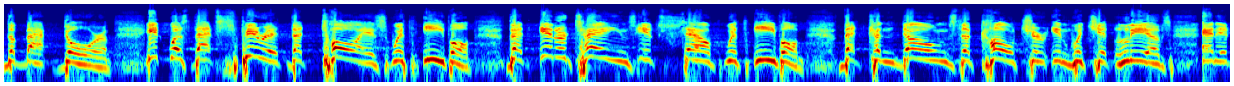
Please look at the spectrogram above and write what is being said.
the back door. It was that spirit that toys with evil, that entertains itself with evil, that condones the culture in which it lives, and it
